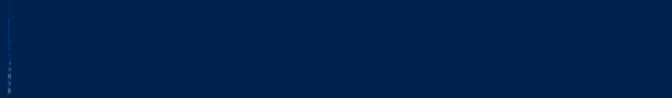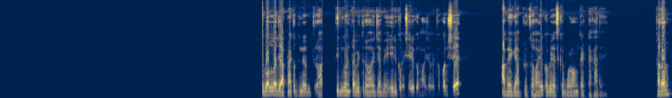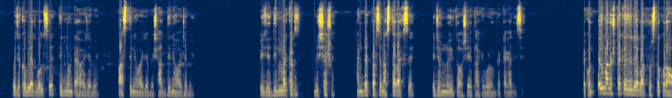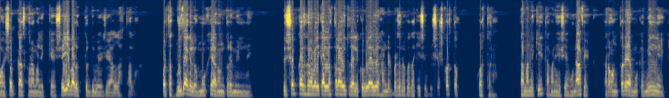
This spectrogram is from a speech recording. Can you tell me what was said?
বলল যে আপনার দিনের ভিতরে হয়? তিন ঘণ্টার ভিতরে হয়ে যাবে, এরকম, সেরকম হয়ে যাবে। তখন সে আবেগে আপ্লুত হয়, কবিরাজকে বড় অঙ্কের টাকা দেয়। কারণ ওই যে কবিরাজ বলছে, তিন ঘন্টায় হয়ে যাবে, পাঁচ দিনে হয়ে যাবে, সাত দিনে হয়ে যাবে। এই যে দিন মার্কা বিশ্বাস, হান্ড্রেড পার্সেন্ট আস্থা রাখছে এই জন্যই তো সে তাকে বড় অঙ্কের টাকা দিছে। এখন ওই মানুষটাকে যদি আবার প্রশ্ন করা হয়, সব কাজ করা মালিককে, সেই আবার উত্তর দিবে যে আল্লাহ তালা অর্থাৎ বোঝা গেল, মুখে আর অন্তরে মিল নেই। যদি সব কাজ মালিক আল্লাহ তালা হইতো, তাহলে কবিরাজের হান্ড্রেড পার্সেন্টের কথা কি সে বিশ্বাস করতো? করতো না। তার মানে কি? তার মানে সে মুনাফিক। তার অন্তরে আর মুখে মিল নেই।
